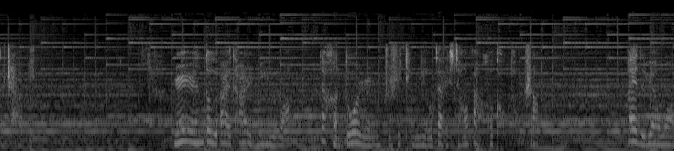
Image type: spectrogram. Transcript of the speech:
的差别。人人都有爱他人的欲望，但很多人只是停留在想法和口头上。爱的愿望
